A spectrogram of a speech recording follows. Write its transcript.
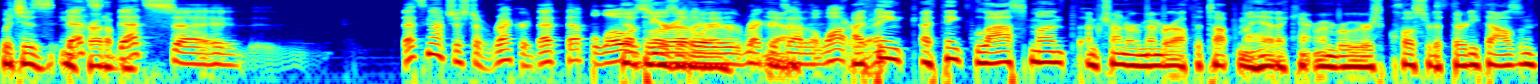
which is That's incredible. that's uh, that's not just a record. That that blows, That blows your other away. records Yeah. out of the water. I right? think I think last month I'm trying to remember off the top of my head. I can't remember. We were closer to thirty thousand.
